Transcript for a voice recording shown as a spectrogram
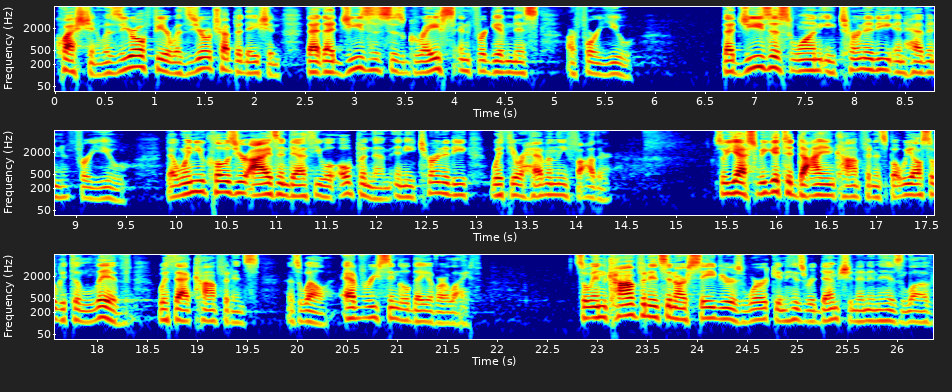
question, with zero fear, with zero trepidation, that, that Jesus' grace and forgiveness are for you. That Jesus won eternity in heaven for you. That when you close your eyes in death, you will open them in eternity with your heavenly Father. So, yes, we get to die in confidence, but we also get to live with that confidence as well every single day of our life. So, in confidence in our Savior's work, in his redemption, and in his love,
